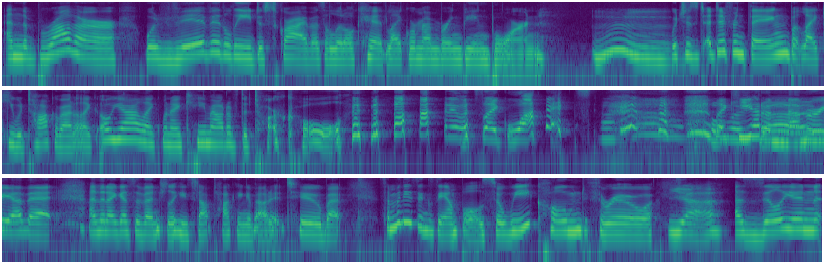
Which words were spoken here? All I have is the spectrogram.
And the brother would vividly describe as a little kid, like remembering being born. Mm. Which is a different thing, but like he would talk about it like, oh yeah, like when I came out of the dark hole. and it was like, what? like oh he had a memory of it. And then I guess eventually he stopped talking about it too. But some of these examples, so we combed through yeah. a zillion,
